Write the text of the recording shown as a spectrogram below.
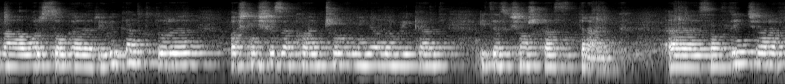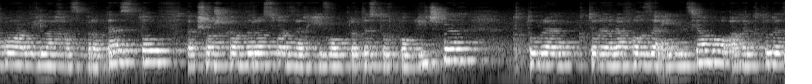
na Warsaw Gallery Weekend, który właśnie się zakończył w miniony weekend i to jest książka Strajk. E, Są zdjęcia Rafała Milacha z protestów. Ta książka wyrosła z archiwum protestów publicznych, które, które Rafał zainicjował, ale które e,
